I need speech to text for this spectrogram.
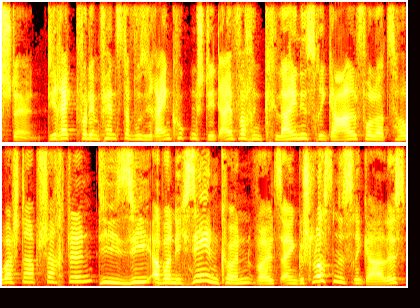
ausstellen. Direkt vor dem Fenster, wo sie reingucken, steht einfach ein kleines Regal voller Zauberstabschachteln, die sie aber nicht sehen können, weil es ein geschlossenes Regal ist,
